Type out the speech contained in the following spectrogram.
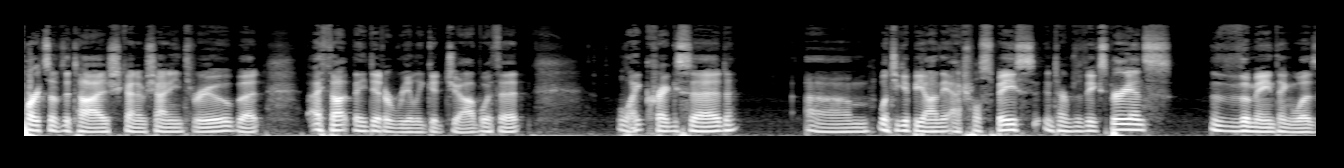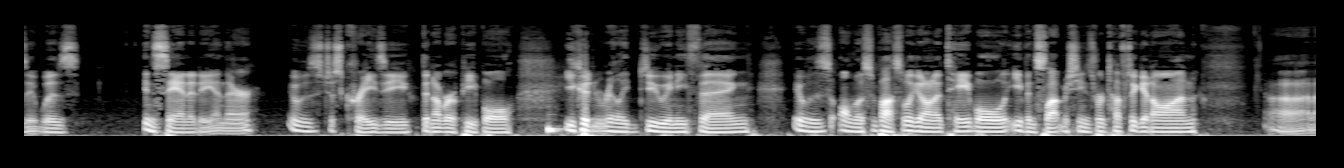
parts of the Taj kind of shining through, but I thought they did a really good job with it. Like Craig said, um, once you get beyond the actual space in terms of the experience, the main thing was it was insanity in there. It was just crazy. The number of people, you couldn't really do anything. It was almost impossible to get on a table. Even slot machines were tough to get on. uh,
